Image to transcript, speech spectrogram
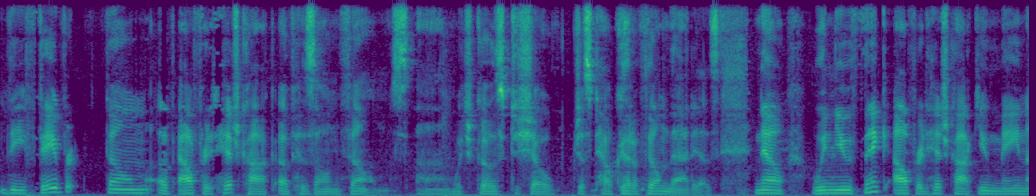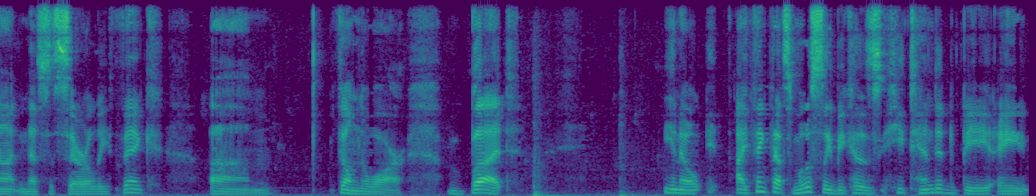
the favorite film of Alfred Hitchcock of his own films, um, which goes to show just how good a film that is. Now, when you think Alfred Hitchcock, you may not necessarily think um, film noir, but you know, I think that's mostly because he tended to be a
